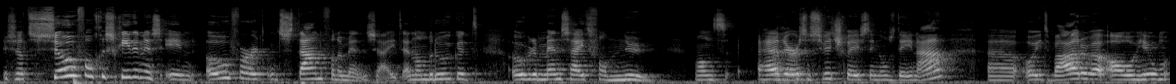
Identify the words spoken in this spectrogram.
er zat zoveel geschiedenis in over het ontstaan van de mensheid. En dan bedoel ik het over de mensheid van nu. Want hè, er is een switch geweest in ons DNA. Eh, ooit waren we al heel...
